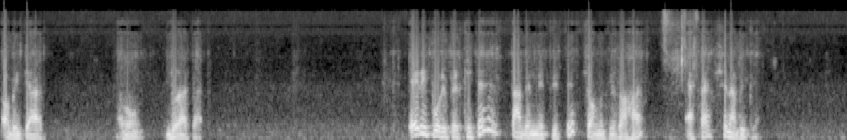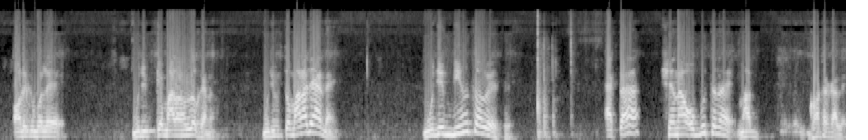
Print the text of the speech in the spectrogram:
অবিচার এবং দুরাচার। এরই পরিপ্রেক্ষিতে তাদের নেতৃত্বে সংগঠিত হয় একটা সেনা বিপ্লব অনেকে বলে, মুজিবকে মারা হলো কেন? মুজিব তো মারা যায় নাই। মুজিব নিহত হয়েছে। একটা সেনা অভ্যুত্থানে ঘটাকালে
